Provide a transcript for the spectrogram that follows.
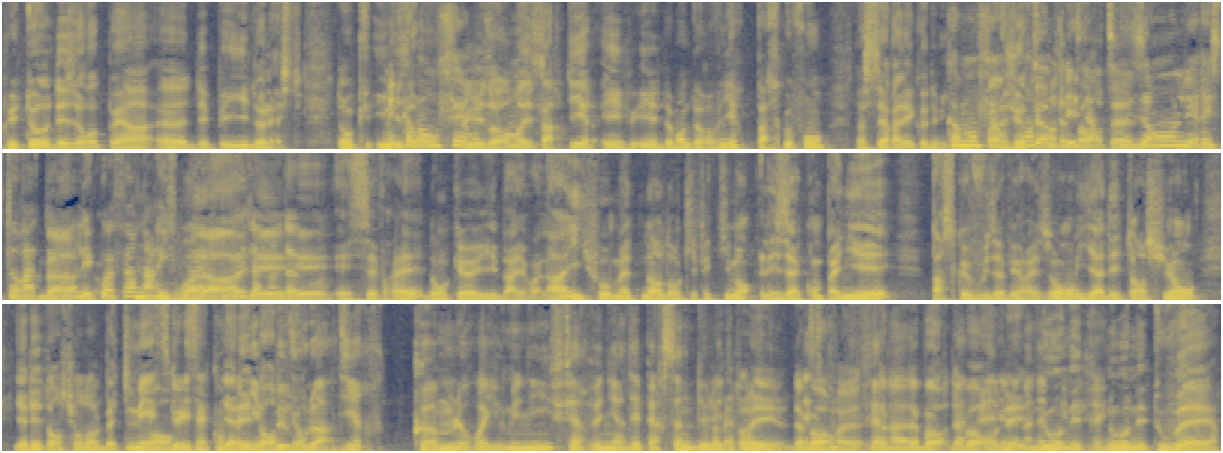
Plutôt des Européens euh, des pays de l'est. Donc ils Mais les comment ont, on fait ils en les ont demandé de partir et ils demandent de revenir parce qu'au fond, ça sert à l'économie. Comment on fait Voilà, en je France ferme quand cette les parenthèse. artisans, les restaurateurs, Ben, les coiffeurs n'arrivent pas à la et, main-d'œuvre et- et c'est vrai. Donc, euh, ben voilà, il faut maintenant donc effectivement les accompagner parce que vous avez raison. Il y a des tensions, il y a des tensions dans le bâtiment. Mais est-ce que les accompagner peut tensions. vouloir dire, comme le Royaume-Uni, faire venir des personnes de l'étranger? d'abord, euh, euh, d'abord, d'abord, main nous, on est, nous, on est ouvert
